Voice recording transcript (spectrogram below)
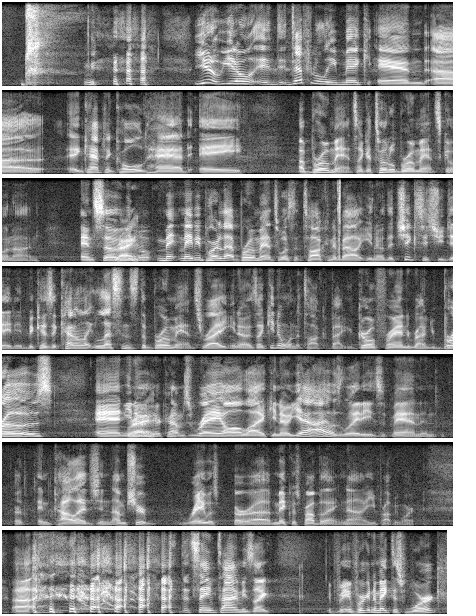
You know, you know, it, definitely Mick and uh, and Captain Cold had a a bromance, like a total bromance going on. And so, Right. you know, may, maybe part of that bromance wasn't talking about, you know, the chicks that you dated because it kind of like lessens the bromance, right? You know, it's like you don't want to talk about your girlfriend around your bros. And, you know, here comes Ray all like, you know, yeah, I was a ladies man in, in college. And I'm sure Ray was, or uh, Mick was probably like, nah, you probably weren't. Uh, at the same time, he's like, if, if we're going to make this work,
